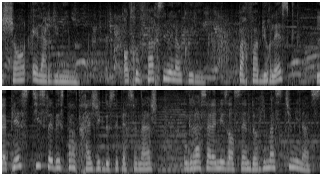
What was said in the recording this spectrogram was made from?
chant et l'art du mime. Entre farce et mélancolie, parfois burlesque, la pièce tisse les destins tragiques de ses personnages grâce à la mise en scène de Rimas Tuminas,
